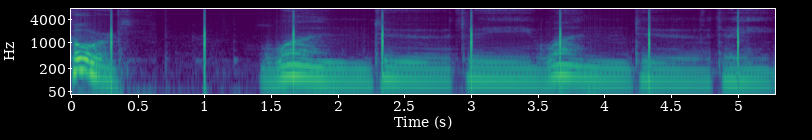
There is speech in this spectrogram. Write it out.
Chords. One, two, three, one, two, three.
